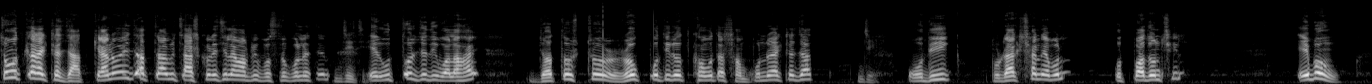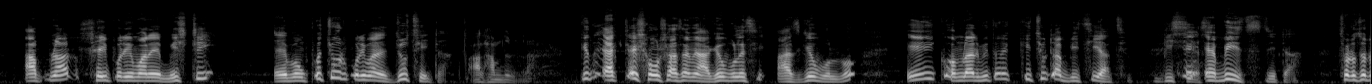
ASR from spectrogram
চমৎকার একটা জাত। কেন এই জাতটা আমি চাষ করেছিলাম আপনি প্রশ্ন করেছেন? জি জি। এর উত্তর যদি বলা হয় যথেষ্ট রোগ প্রতিরোধ ক্ষমতা সম্পন্ন একটা জাত। জি। অধিক প্রোডাকশন এবং উৎপাদনশীল এবং আপনার সেই পরিমাণে মিষ্টি এবং প্রচুর পরিমাণে জুসি এটা। আলহামদুলিল্লাহ। কিন্তু একটাই সমস্যা আছে আমি আগেও বলেছি আজকেও বলব এই কমলার ভিতরে কিছুটা বিচি আছে। এ, বীজ যেটা ছোট ছোট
